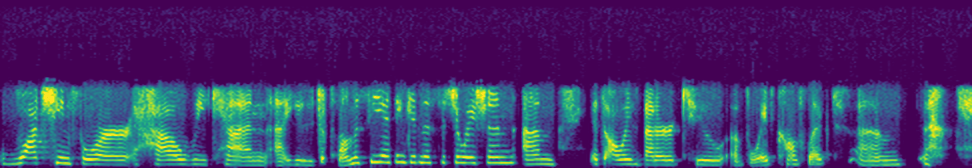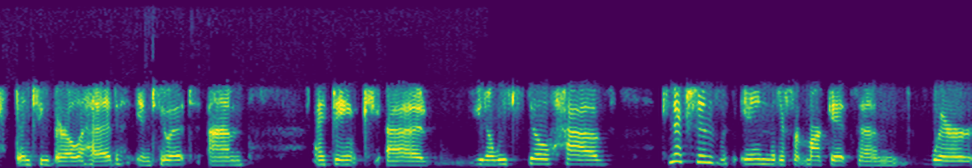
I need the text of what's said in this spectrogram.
watching for how we can uh, use diplomacy, I think, in this situation. Um, it's always better to avoid conflict um, than to barrel ahead into it. Um, I think, uh, you know, we still have connections within the different markets um, where,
